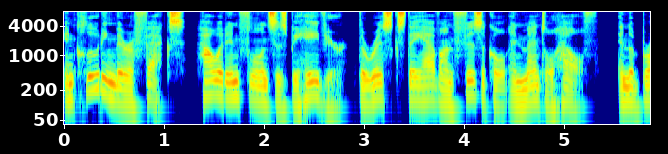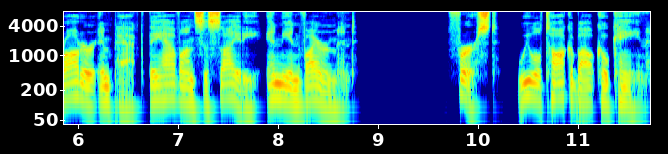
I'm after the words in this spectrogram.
including their effects, how it influences behavior, the risks they have on physical and mental health, and the broader impact they have on society and the environment. First, we will talk about cocaine.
